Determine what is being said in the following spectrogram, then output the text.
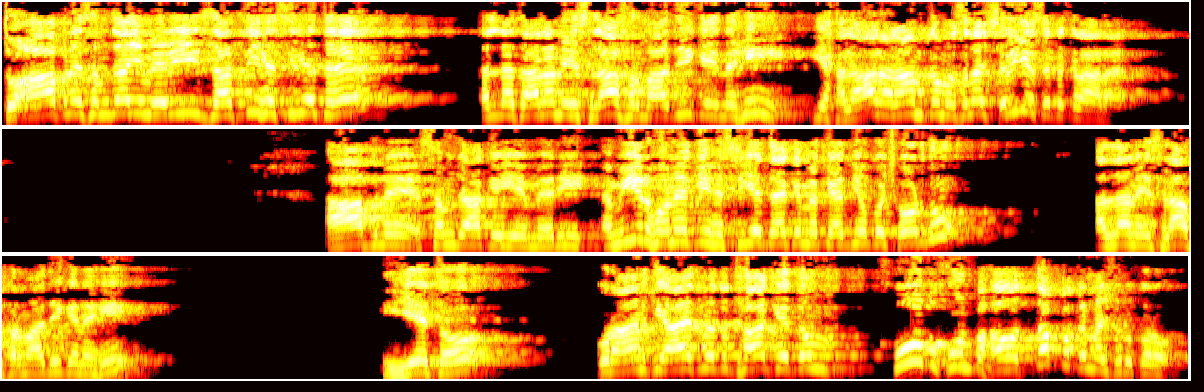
تو آپ نے سمجھا یہ میری ذاتی حیثیت ہے اللہ تعالیٰ نے اصلاح فرما دی کہ نہیں، یہ حلال آرام کا مسئلہ شریعت سے ٹکرا رہا ہے۔ آپ نے سمجھا کہ یہ میری امیر ہونے کی حیثیت ہے کہ میں قیدیوں کو چھوڑ دوں؟ اللہ نے اصلاح فرما دی کہ نہیں؟ یہ تو قرآن کی آیت میں تو تھا کہ تم خوب خون بہاؤ، تب پکڑنا شروع کرو۔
